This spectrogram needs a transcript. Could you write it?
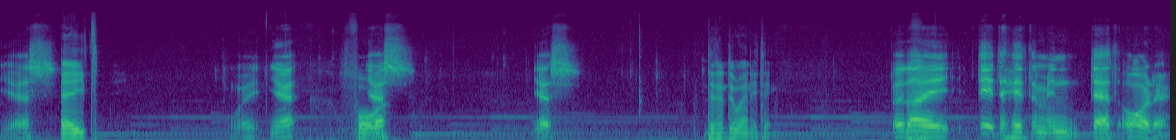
Yes. 8, Wait. Yeah. 4. Yes. Yes. Didn't do anything. But I did hit them in that order.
